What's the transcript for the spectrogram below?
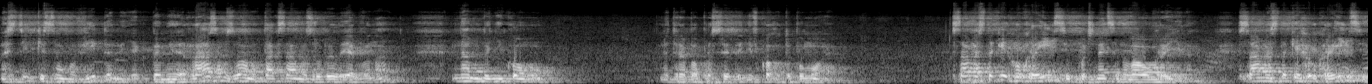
настільки самовідданий, якби ми разом з вами так само зробили, як вона, нам би нікому не треба просити ні в кого допомоги. Саме з таких українців почнеться нова Україна. Саме з таких українців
